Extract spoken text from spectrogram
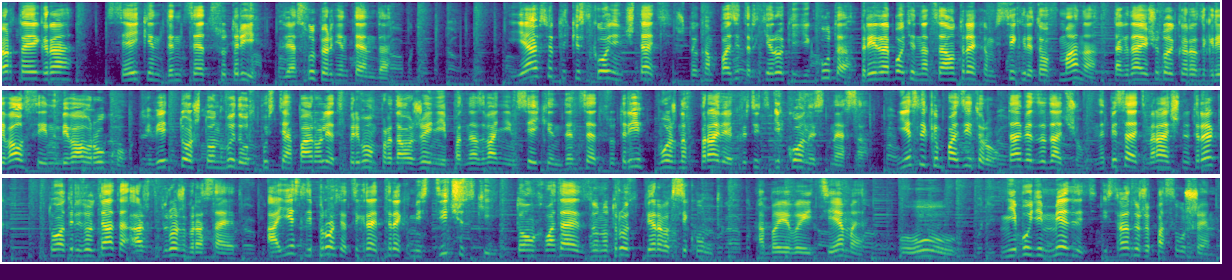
Четвертая игра Seiken Densetsu 3 для Super Nintendo. Я все-таки склонен читать, что композитор Хироки Кикута при работе над саундтреком Secret of Mana тогда еще только разогревался и набивал руку. Ведь то, что он выдал спустя пару лет в прямом продолжении под названием Seiken Densetsu 3, можно вправе окрестить иконой SNES. Если композитору ставят задачу написать мрачный трек, то от результата аж дрожь бросает. А если просят сыграть трек мистический, то он хватает за нутро с первых секунд. А боевые темы? у, -у, -у. Не будем медлить и сразу же послушаем.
